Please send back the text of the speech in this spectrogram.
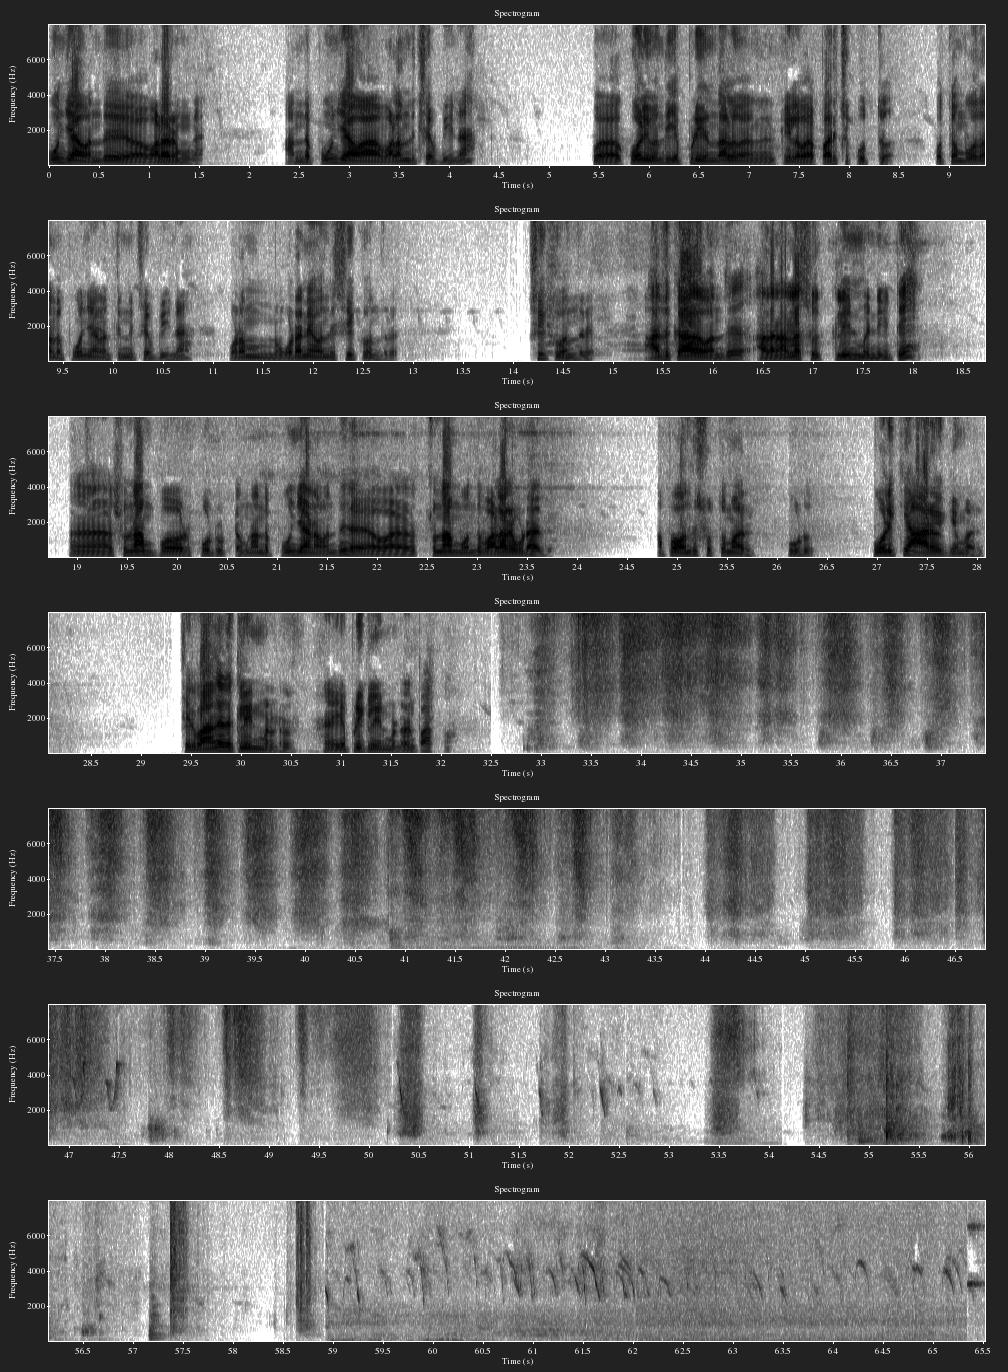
பூஞ்சா வந்து வளருமுங்க. அந்த பூஞ்சா வ வளர்ந்துச்சு அப்படின்னா கோழி வந்து எப்படி இருந்தாலும் கீழே பறித்து கொத்தும் கொத்தும். போது அந்த பூஞ்சானை தின்னுச்சு அப்படின்னா உடம்பு உடனே வந்து சீக்கு வந்துடும் சீக்கு வந்துடும் அதுக்காக வந்து அதை நல்லா சு க்ளீன் பண்ணிவிட்டு சுண்ணாம்பு போ போட்டு விட்டோம்னா அந்த பூஞ்சானை வந்து சுண்ணாம்பு வந்து வளர விடாது. அப்போ வந்து சுத்தமாக இருக்குது கூடு. கோழிக்கு ஆரோக்கியமாக இருக்குது சரி வாங்க இதை க்ளீன் பண்ணுறது எப்படி க்ளீன் பண்ணுறதுன்னு பார்க்கலாம்.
